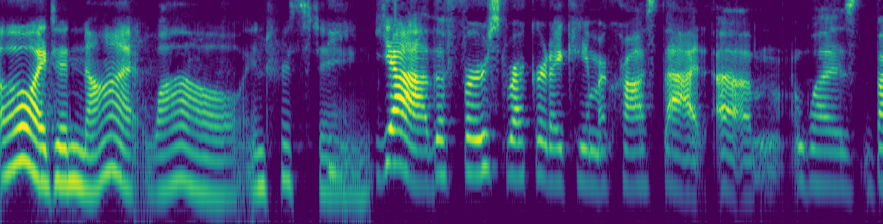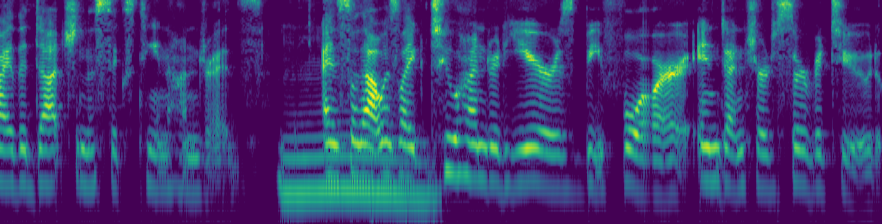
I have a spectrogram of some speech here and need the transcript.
Oh, I did not. Wow, interesting. Yeah, the first record I came across that um, was by the Dutch in the 1600s. Mm. And so that was like mm. 200 years before indentured servitude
